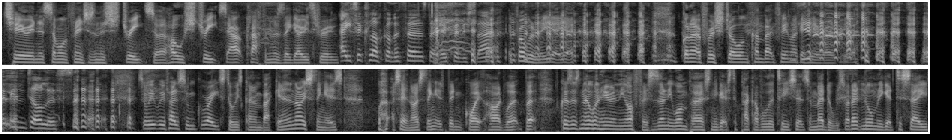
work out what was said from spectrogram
cheering as someone finishes in the street. So a whole street's out clapping them as they go through. Eight o'clock on a Thursday, they finish that. Probably, yeah, yeah. Gone out for a stroll and come back feeling like a hero. Yeah. Million dollars. So we, we've had some great stories coming back in. And the nice thing is, well, I say a nice thing, it's been quite hard work, but because there's no one here in the office, there's only one person who gets to pack up all the t shirts and medals. So I don't normally get to say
